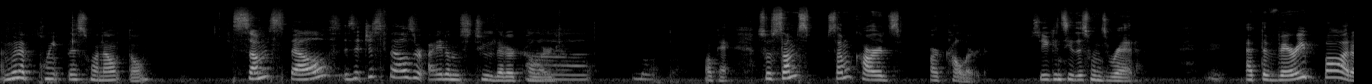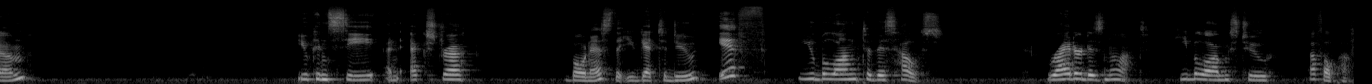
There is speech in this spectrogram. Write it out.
I'm going to point this one out though. Some spells, is it just spells or items too that are colored? Uh, both. Okay, so some some cards are colored. So you can see this one's red. At the very bottom, you can see an extra bonus that you get to do if you belong to this house. Ryder does not. He belongs to Hufflepuff,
